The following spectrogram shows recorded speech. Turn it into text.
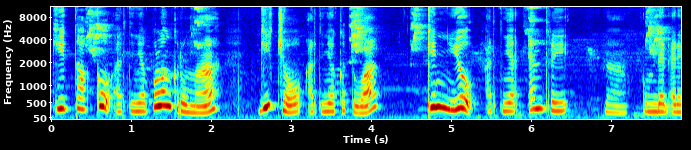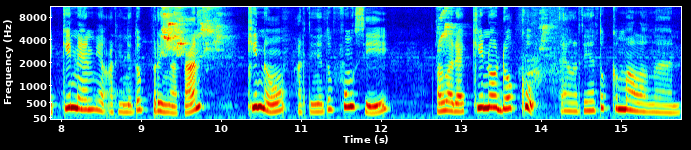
kitaku artinya pulang ke rumah, Gicho artinya ketua, Kinyu artinya entry. Nah, kemudian ada Kinen yang artinya itu peringatan, Kino artinya itu fungsi, lalu ada Kinodoku yang artinya itu kemalangan.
